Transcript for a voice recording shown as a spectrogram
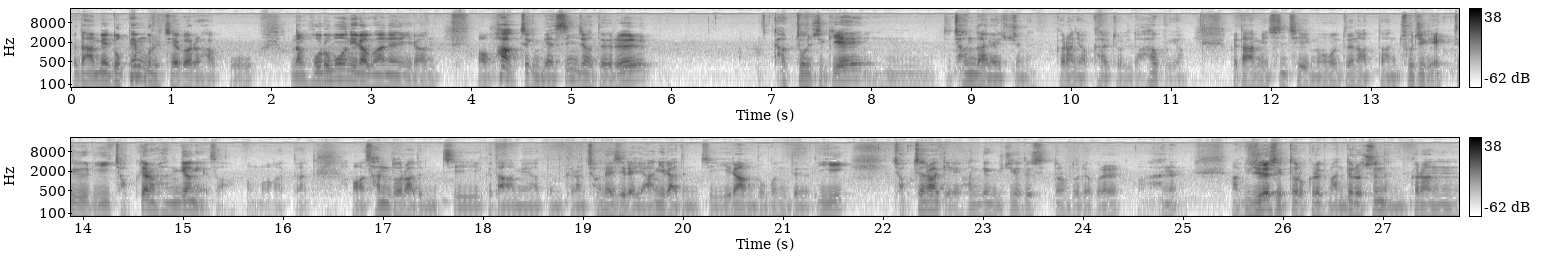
그 다음에 노폐물을 제거를 하고, 그다음 호르몬이라고 하는 이런 어, 화학적인 메신저들을 각 조직에 음, 전달해 주는 그런 역할들도 하고요. 그 다음에 신체의 모든 어떤 조직 액들이 적절한 환경에서 뭐 어떤 어, 산도라든지 그 다음에 어떤 그런 전해질의 양이라든지 이러한 부분들이 적절하게 환경 유지가 될 수 있도록 노력을 어, 하는 아, 유지될 수 있도록 그렇게 만들어주는 그런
